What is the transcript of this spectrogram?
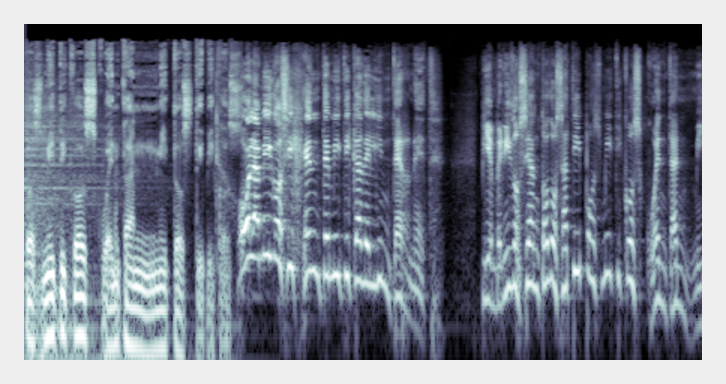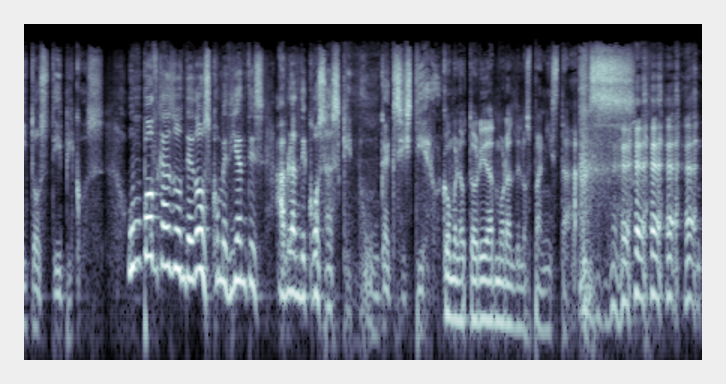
Tipos míticos cuentan mitos típicos. Hola amigos y gente mítica del Internet. Bienvenidos sean todos a Tipos Míticos Cuentan Mitos Típicos. Un podcast donde dos comediantes hablan de cosas que nunca existieron. Como la autoridad moral de los panistas.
